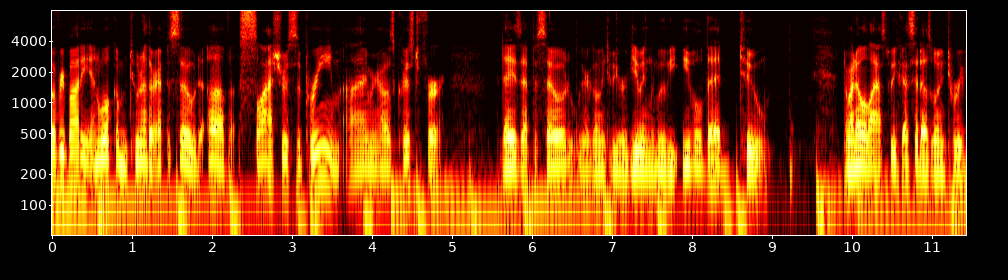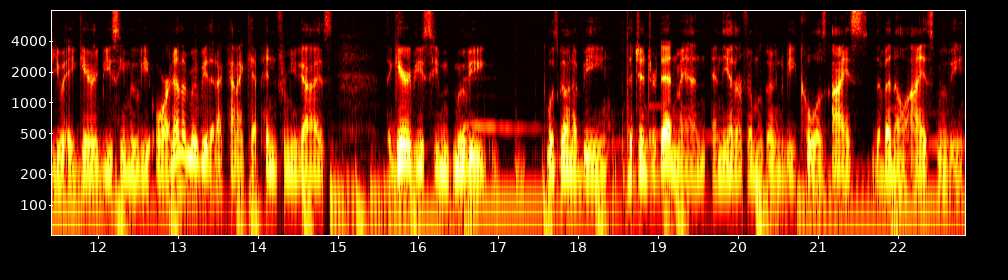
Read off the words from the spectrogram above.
everybody, and welcome to another episode of Slasher Supreme. I'm your host, Christopher. Today's episode, we are going to be reviewing the movie Evil Dead 2. Now, I know last week I said I was going to review a Gary Busey movie or another movie that I kind of kept hidden from you guys. The Gary Busey movie was going to be The Ginger Dead Man, and the other film was going to be Cool as Ice, the Vanilla Ice movie.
